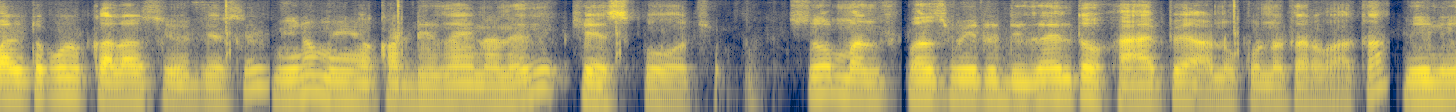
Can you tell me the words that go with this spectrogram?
మల్టిపుల్ కలర్స్ యూజ్ చేసి మీరు మీ యొక్క డిజైన్ అనేది చేసుకోవచ్చు. సో మంత్ మంత్స్ మీరు డిజైన్తో హ్యాపీ అనుకున్న తర్వాత దీని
